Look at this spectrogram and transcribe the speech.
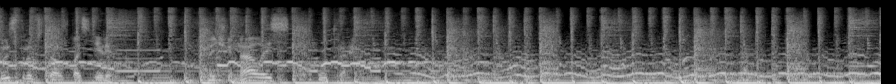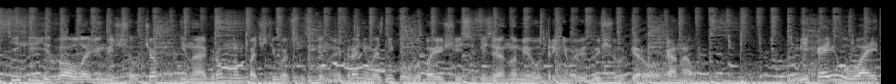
быстро встал в постели. Начиналось утро. Тихий, едва уловимый щелчок, и на огромном, почти во всю спину экране возникла улыбающаяся физиономия утреннего ведущего Первого канала. Михаил Уайт,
